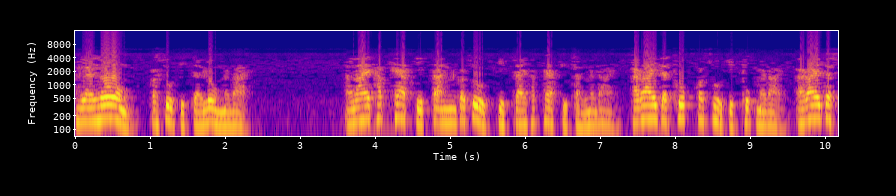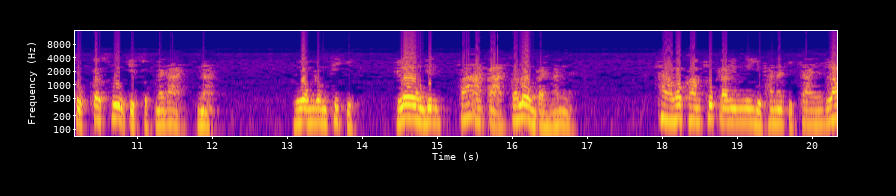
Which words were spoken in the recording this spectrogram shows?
อะไรโล่งก็สู้จิตใจโล่งไม่ได้ อะไรคับแคบจิตตันก็สู้จิตใจคับแคบจิตตันไม่ได้ อะไรจะทุกข์ก็สู้จิตทุกข์ไม่ได้ อะไรจะสุขก็สู้จิตสุขไม่ได้น่ะรวมลงที่จิต โล่งดินฟ้าอากาศก็โล่งไปงั้นเนี่ย ถ้าว่าความทุกข์เรายังมีอยู่ภายในจิตใจ เรา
